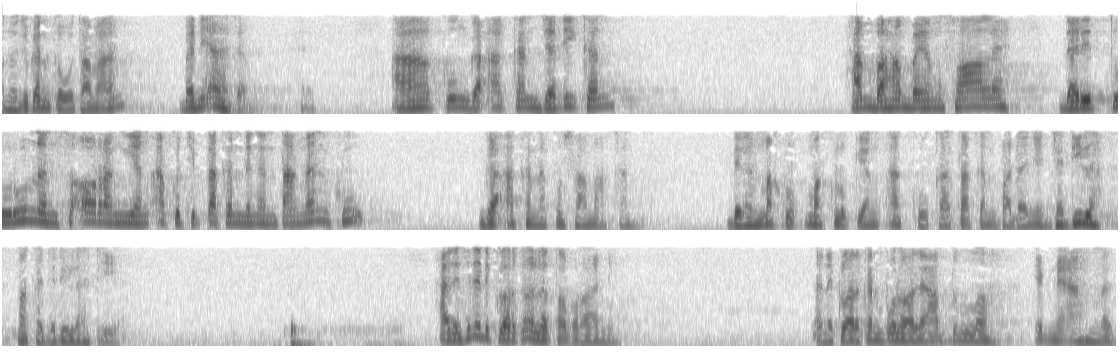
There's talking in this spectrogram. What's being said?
menunjukkan keutamaan Bani Adam aku nggak akan jadikan hamba-hamba yang saleh dari turunan seorang yang aku ciptakan dengan tanganku, gak akan aku samakan dengan makhluk-makhluk yang aku katakan padanya jadilah maka jadilah dia. Hadis ini dikeluarkan oleh Tabrani dan dikeluarkan pula oleh Abdullah ibni Ahmad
